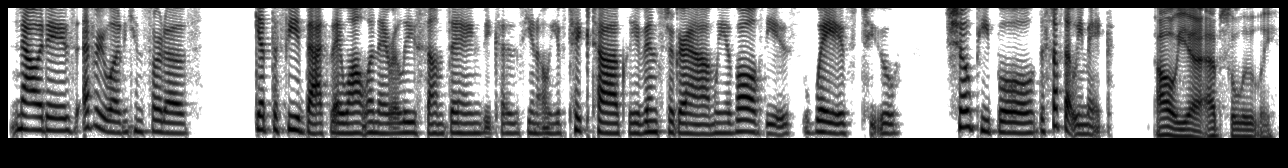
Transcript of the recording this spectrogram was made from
nowadays, everyone can sort of get the feedback they want when they release something because, you know, we have TikTok, we have Instagram, we have all of these ways to show people the stuff that we make. Oh yeah, absolutely.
